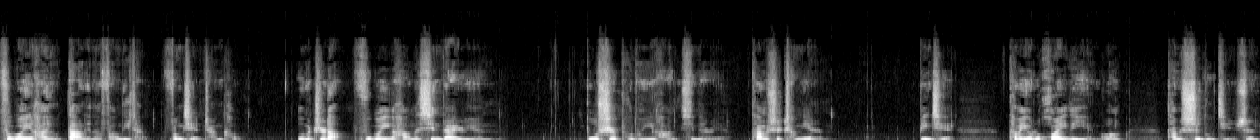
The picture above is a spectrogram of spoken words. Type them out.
富国银行有大量的房地产风险敞口。我们知道，富国银行的信贷人员不是普通银行信贷人员，他们是成年人，并且他们有着怀疑的眼光，他们适度谨慎，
